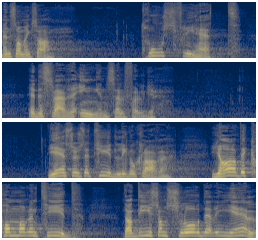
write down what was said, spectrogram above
Men som jeg sa trosfrihet er dessverre ingen selvfølge. Jesus er tydelig og klar. Ja, det kommer en tid da de som slår dere i hjel,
